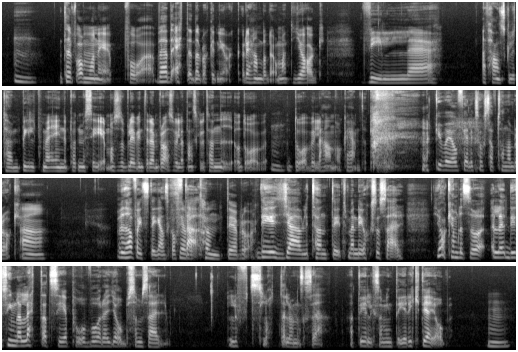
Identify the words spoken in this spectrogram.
Typ om man är på, vi hade ett enda bråk i New York och det handlade om att jag ville att han skulle ta en bild på mig inne på ett museum och så blev inte den bra så ville jag att han skulle ta en ny och då, då ville han åka hem typ. Gud vad jag och Felix också haft sådana bråk. Ja, Vi har faktiskt det ganska så jävla ofta. töntiga bråk. Det är jävligt töntigt men det är också så här. Jag kan bli så, eller det är så himla lätt att se på våra jobb som så här luftslott eller vad man ska säga. Att det liksom inte är riktiga jobb. Mm.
